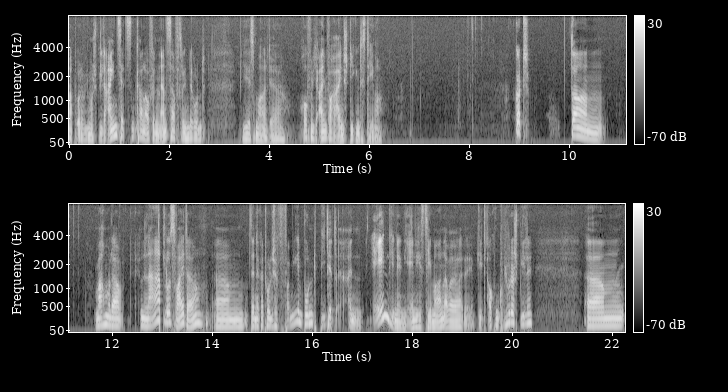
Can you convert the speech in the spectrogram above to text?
hat oder wie man Spiele einsetzen kann, auch für den ernsthafteren Hintergrund. Hier ist mal der hoffentlich einfache Einstieg in das Thema. Gut, dann machen wir da nahtlos weiter, ähm, denn der Katholische Familienbund bietet ein ähnlich, nee, nicht ähnliches Thema an, aber geht auch um Computerspiele. Ähm,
